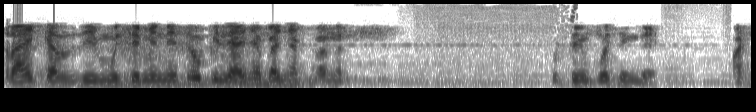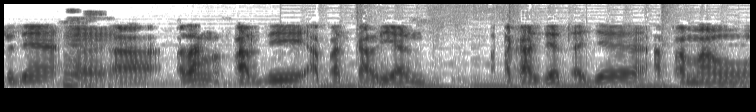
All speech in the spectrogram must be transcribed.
Striker di musim ini tuh pilihannya banyak banget. Pusing-pusing deh. Maksudnya Iya, iya. uh, orang Fardi apa sekalian Lacazette aja apa mau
